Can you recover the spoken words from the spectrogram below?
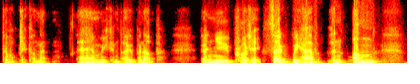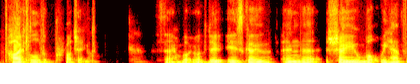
double click on that and we can open up a new project. So we have an untitled project. So what we want to do is go and uh, show you what we have.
